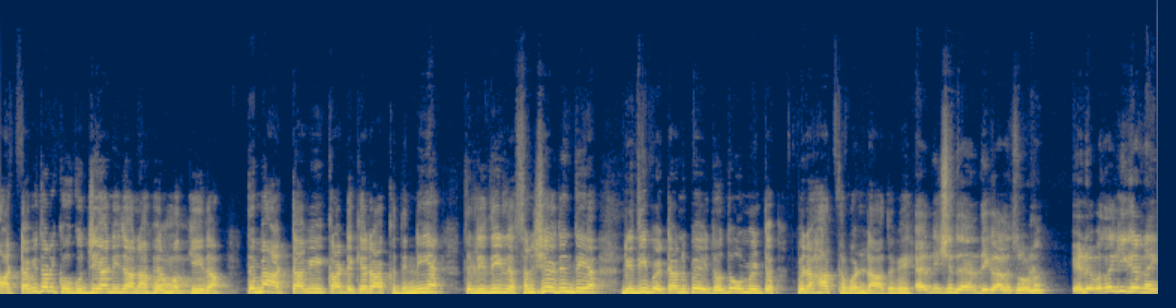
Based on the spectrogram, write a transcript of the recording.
ਆਟਾ ਵੀ ਤੁਹਾਡੇ ਕੋਲ ਗੁੱਜਿਆ ਨਹੀਂ ਜਾਣਾ ਫਿਰ ਮੱਕੀ ਦਾ। ਤੇ ਮੈਂ ਆਟਾ ਵੀ ਕੱਢ ਕੇ ਰੱਖ ਦਿੰਨੀ ਆ ਤੇ ਦੀਦੀ ਲਸਣ ਛਿਲ ਦਿੰਦੀ ਆ। ਦੀਦੀ ਬੇਟਾ ਨੂੰ ਭੇਜ ਦਿਓ 2 ਮਿੰਟ ਫਿਰ ਹੱਥ ਵੰਡਾ ਦੇਵੇ। ਇਹਦੀ ਸ਼ਦੈਨ ਦੀ ਗੱਲ ਸੁਣ ਇਹਨੇ ਪਤਾ ਕੀ ਕਰਨਾ ਈ?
